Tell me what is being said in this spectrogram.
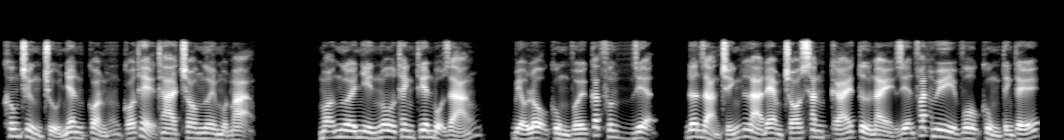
không chừng chủ nhân còn có thể tha cho ngươi một mạng. Mọi người nhìn ngô thanh thiên bộ dáng, biểu lộ cùng với các phương diện, đơn giản chính là đem chó săn cái từ này diễn phát huy vô cùng tinh tế,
